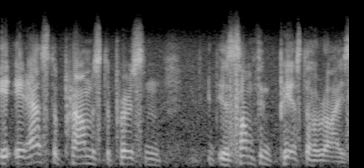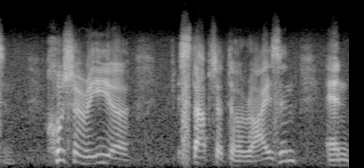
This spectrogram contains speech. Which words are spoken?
It, it has to promise the person something past the horizon. Chusha riyah stops at the horizon, and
